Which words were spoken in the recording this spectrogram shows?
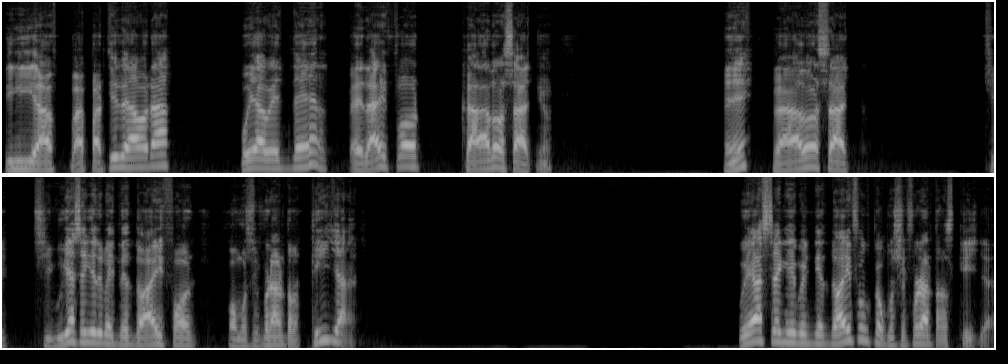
Y a, partir de ahora voy a vender el iPhone cada dos años. ¿Eh? Cada dos años. Si, voy a seguir vendiendo iPhone como si fueran rosquillas. Voy a seguir vendiendo iPhone como si fueran rosquillas.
